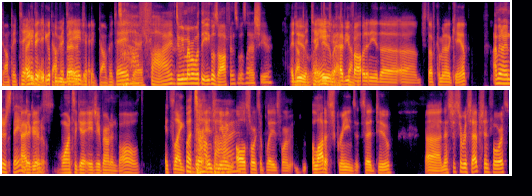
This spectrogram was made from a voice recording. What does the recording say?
dump it to I think the AJ. Eagles Dump it to better. AJ. Dump it to Top AJ. five. Do we remember what the Eagles' offense was last year? I Dump do. it to I do. AJ. But have you Dump it. followed any of the um, stuff coming out of camp? I mean, I understand they're going to want to get AJ Brown involved. It's like But they're engineering five? all sorts of plays for him. A lot of screens, it said too. Uh, and that's just a reception for us.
